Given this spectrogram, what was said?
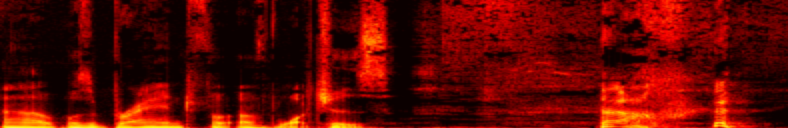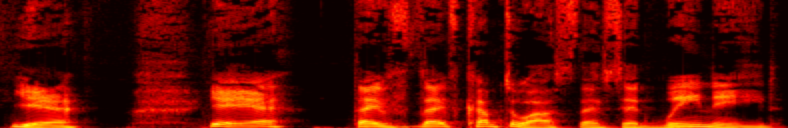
uh, was a brand for of watches. Oh, yeah, yeah, yeah. They've they've come to us. They've said we need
